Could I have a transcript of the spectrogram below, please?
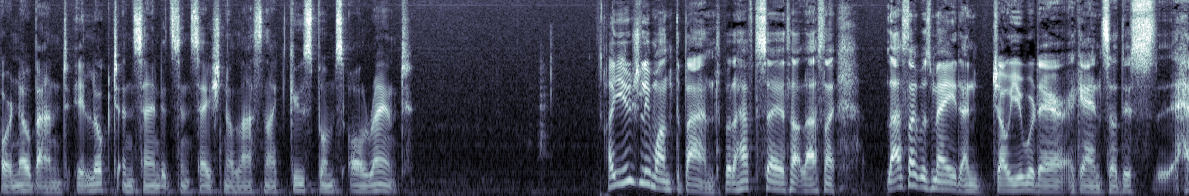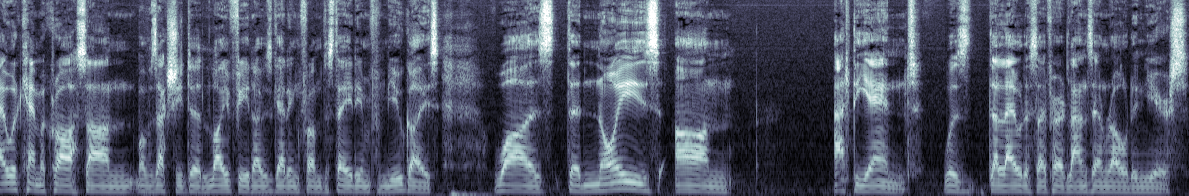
or no band? It looked and sounded sensational last night. Goosebumps all round. I usually want the band, but I have to say I thought last night. Last night was made, and Joe, you were there again. So this, how it came across on what was actually the live feed I was getting from the stadium from you guys, was the noise on at the end was the loudest I've heard Lansdowne Road in years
